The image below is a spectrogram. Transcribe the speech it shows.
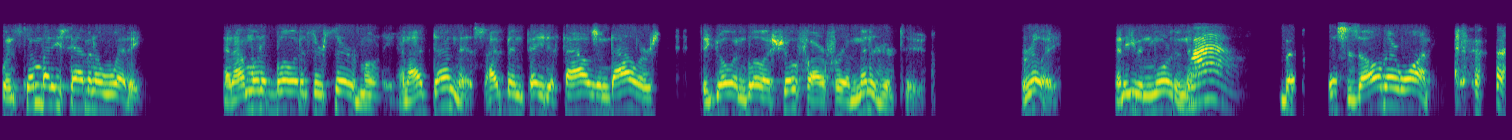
when somebody's having a wedding, and I'm going to blow it at their ceremony. And I've done this. I've been paid a thousand dollars to go and blow a shofar for a minute or two. Really, and even more than that. Wow. But this is all they're wanting.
